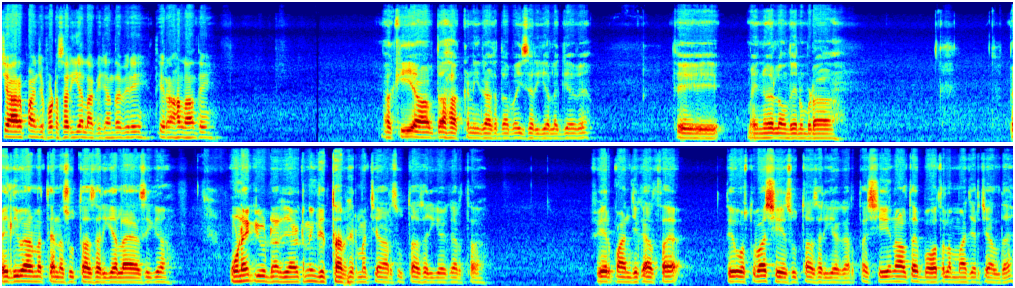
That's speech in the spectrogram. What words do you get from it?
4-5 ਫੁੱਟ ਸਰੀਆ ਲੱਗ ਜਾਂਦਾ ਵੀਰੇ 13 ਹਲਾਂ ਤੇ। ਬਾਕੀ ਆਪ ਦਾ ਹੱਕ ਨਹੀਂ ਰੱਖਦਾ ਬਾਈ ਸਰੀਆ ਲੱਗਿਆ ਹੋਇਆ। ਤੇ ਮੈਨੂੰ ਇਹ ਲਾਉਂਦੇ ਨੂੰ ਬੜਾ ਪਹਿਲੀ ਵਾਰ ਮੈਂ ਤਿੰਨ ਸੂਤਾ ਸਰੀਆ ਲਾਇਆ ਸੀਗਾ। ਉਹਨੇ ਕਿਉਂ ਰਿਜ਼ਲਟ ਨਹੀਂ ਦਿੱਤਾ, ਫਿਰ ਮੈਂ ਚਾਰ ਸੂਤਾ ਸਰੀਆ ਕਰਤਾ। ਫਿਰ ਪੰਜ ਕਰਤਾ ਤੇ ਉਸ ਤੋਂ ਬਾਅਦ 6 ਸੂਤਾ ਸਰੀਆ ਕਰਤਾ। 6 ਨਾਲ ਤਾਂ ਬਹੁਤ ਲੰਮਾ ਚਿਰ ਚੱਲਦਾ।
